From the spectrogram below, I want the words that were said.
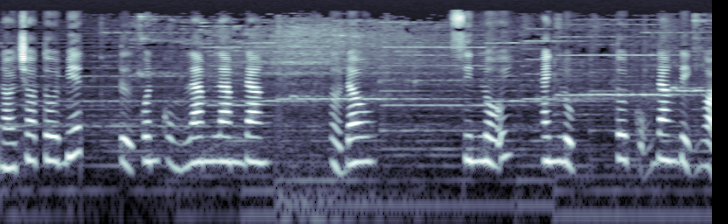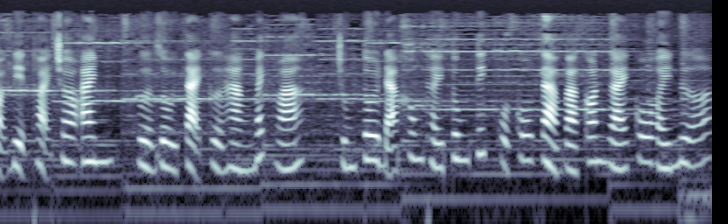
Nói cho tôi biết, tử quân cùng Lam Lam đang ở đâu? Xin lỗi, anh Lục, tôi cũng đang định gọi điện thoại cho anh. Vừa rồi tại cửa hàng bách hóa, chúng tôi đã không thấy tung tích của cô tả và con gái cô ấy nữa.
